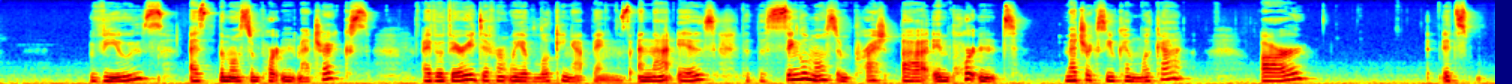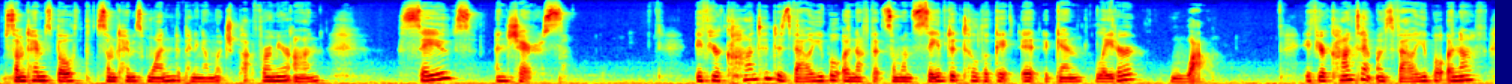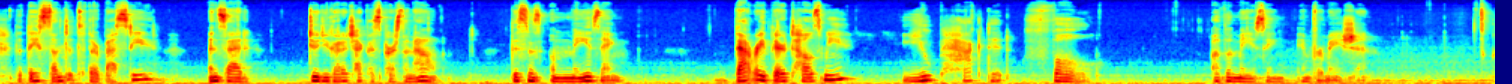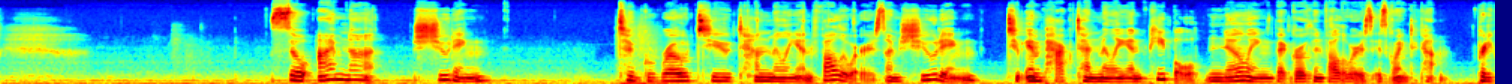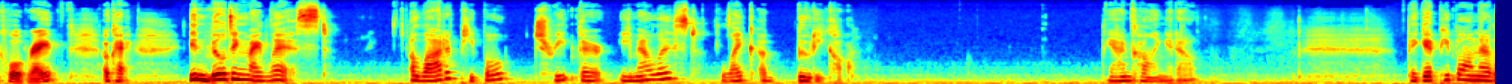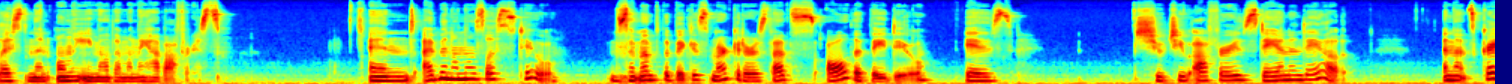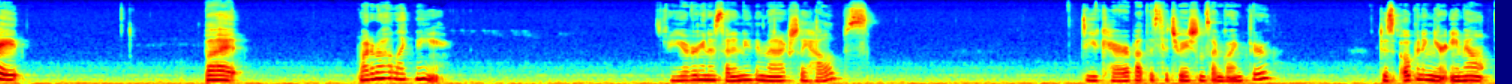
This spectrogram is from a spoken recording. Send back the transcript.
views as the most important metrics, I have a very different way of looking at things. And that is that the single most impress- uh, important metrics you can look at are it's sometimes both, sometimes one, depending on which platform you're on saves and shares if your content is valuable enough that someone saved it to look at it again later, wow. If your content was valuable enough that they sent it to their bestie and said, dude, you got to check this person out. This is amazing. That right there tells me you packed it full of amazing information. So I'm not shooting to grow to 10 million followers. I'm shooting to impact 10 million people, knowing that growth in followers is going to come. Pretty cool, right? Okay. In building my list, a lot of people treat their email list like a booty call. Yeah, I'm calling it out. They get people on their list and then only email them when they have offers. And I've been on those lists too some of the biggest marketers, that's all that they do is shoot you offers day in and day out. And that's great. But what about like me? Are you ever going to send anything that actually helps? Do you care about the situations I'm going through? Does opening your email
